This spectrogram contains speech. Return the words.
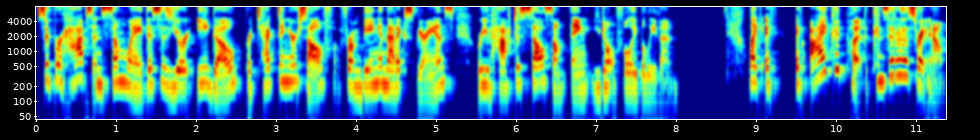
So perhaps in some way, this is your ego protecting yourself from being in that experience where you have to sell something you don't fully believe in. Like if if I could put consider this right now.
